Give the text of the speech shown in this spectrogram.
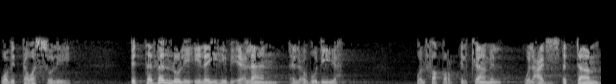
وبالتوسل بالتذلل إليه بإعلان العبودية والفقر الكامل والعجز التام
